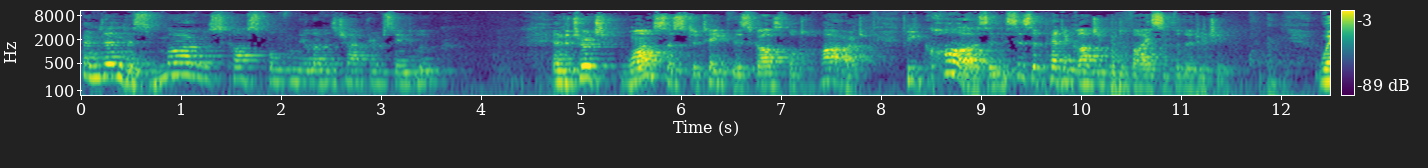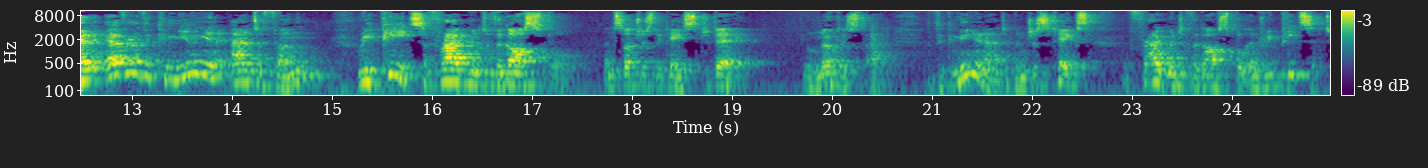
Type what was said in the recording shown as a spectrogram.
And then this marvelous gospel from the 11th chapter of St. Luke. And the church wants us to take this gospel to heart because, and this is a pedagogical device of the liturgy, whenever the communion antiphon repeats a fragment of the gospel, and such is the case today, you'll notice that, the communion antiphon just takes a fragment of the gospel and repeats it.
